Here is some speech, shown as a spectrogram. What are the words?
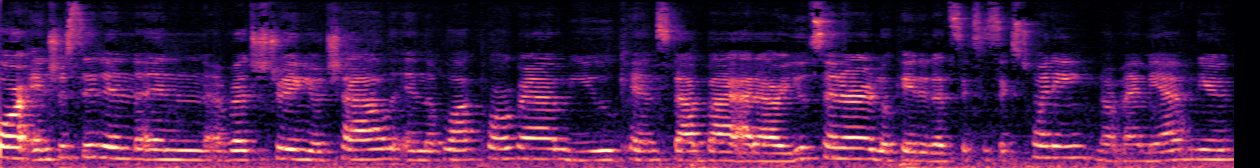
are interested in, in registering your child in the block program, you can stop by at our youth center located at 6620 North Miami Avenue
